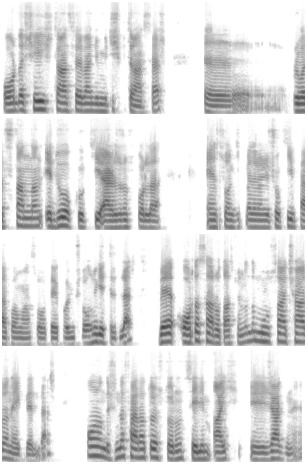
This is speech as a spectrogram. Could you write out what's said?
Orada şey transferi bence müthiş bir transfer. E, Hırvatistan'dan Eduoku ki Erzurumspor'la en son gitmeden önce çok iyi performans ortaya koymuştu. Onu getirdiler. Ve orta saha rotasyonunda da Musa Çağran'ı eklediler. Onun dışında Ferhat Öztorun, Selim Ay, e, Jagne,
